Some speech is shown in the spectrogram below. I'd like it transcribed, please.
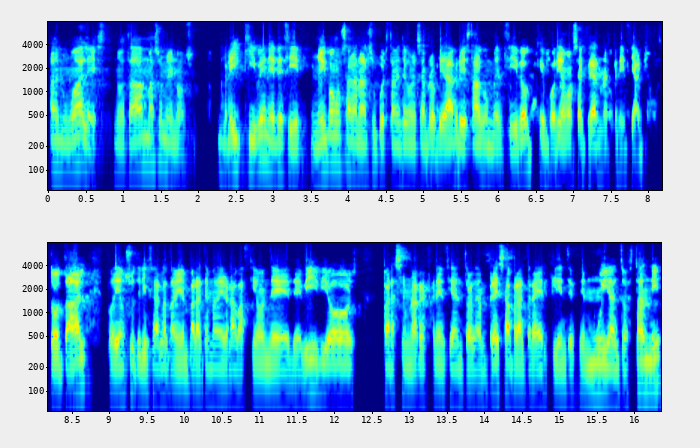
anuales nos daban más o menos break-even, es decir, no íbamos a ganar supuestamente con esa propiedad, pero yo estaba convencido que podíamos crear una experiencia total, podíamos utilizarla también para tema de grabación de, vídeos, para ser una referencia dentro de la empresa, para atraer clientes de muy alto standing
